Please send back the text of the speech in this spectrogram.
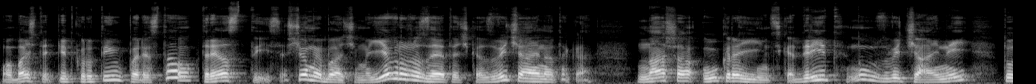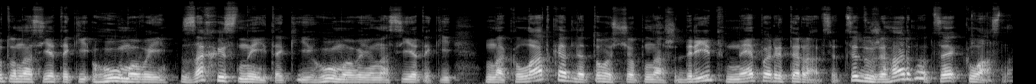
О, бачите, підкрутив, перестав трястися. Що ми бачимо? Євророзеточка, звичайна така. Наша українська. Дріт, ну, звичайний. Тут у нас є такий гумовий, захисний такий гумовий. У нас є такий накладка для того, щоб наш дріт не перетирався. Це дуже гарно, це класно.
